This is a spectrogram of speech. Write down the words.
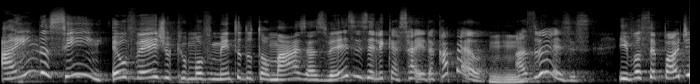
ainda assim, eu vejo que o movimento do Tomás, às vezes, ele quer sair da capela. Uhum. Às vezes. E você pode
